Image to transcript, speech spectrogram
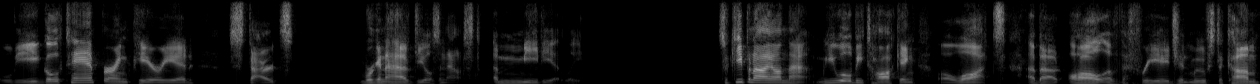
legal tampering period starts, we're going to have deals announced immediately. So keep an eye on that. We will be talking lots about all of the free agent moves to come.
